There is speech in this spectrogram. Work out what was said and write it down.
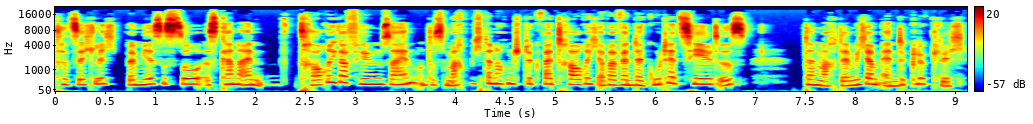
Tatsächlich, bei mir ist es so, es kann ein trauriger Film sein und das macht mich dann auch ein Stück weit traurig, aber wenn der gut erzählt ist, dann macht er mich am Ende glücklich.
